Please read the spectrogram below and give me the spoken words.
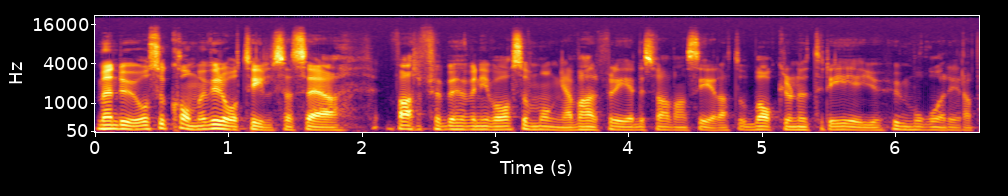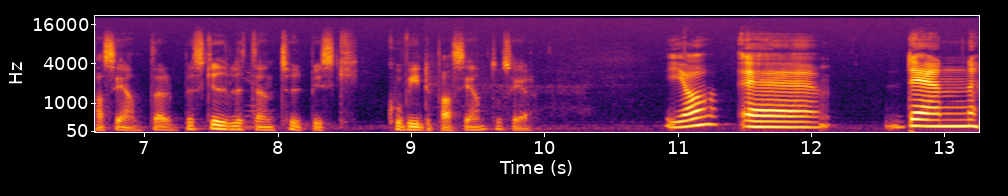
Men du, och så kommer vi då till så att säga, varför behöver ni vara så många? Varför är det så avancerat? Och bakgrunden till det är ju, hur mår era patienter? Beskriv lite en typisk covid-patient hos er. Ja, eh, den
